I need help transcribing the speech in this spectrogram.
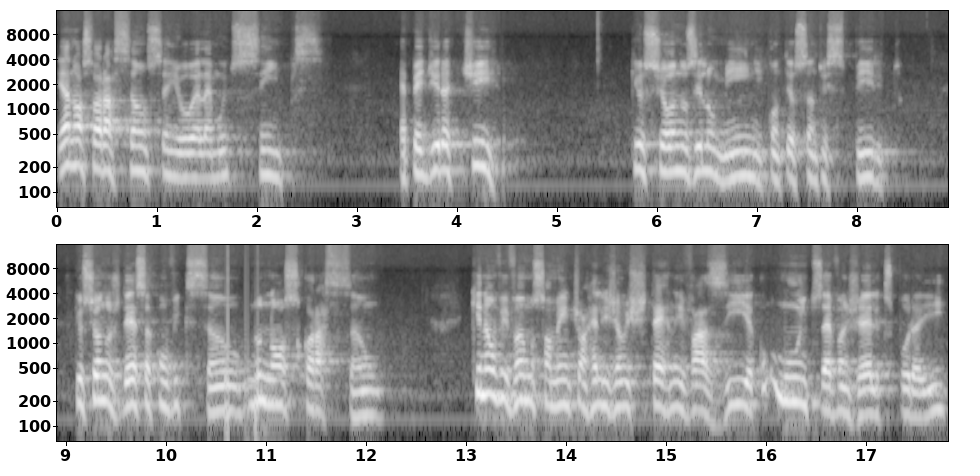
E a nossa oração, Senhor, ela é muito simples. É pedir a ti que o Senhor nos ilumine com teu Santo Espírito, que o Senhor nos dê essa convicção no nosso coração, que não vivamos somente uma religião externa e vazia, como muitos evangélicos por aí,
